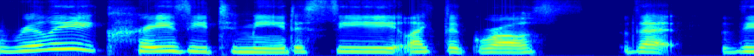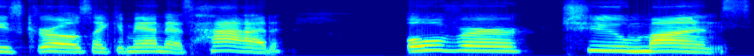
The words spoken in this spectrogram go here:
really crazy to me to see like the growth that these girls like Amanda's had over two months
